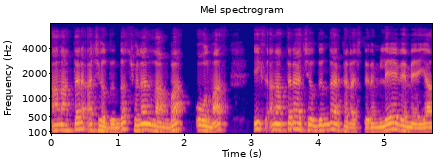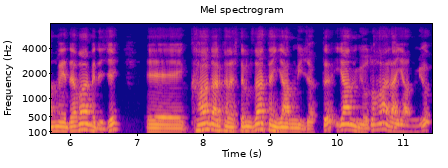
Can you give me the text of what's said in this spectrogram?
anahtarı açıldığında sönen lamba olmaz. X anahtarı açıldığında arkadaşlarım L ve M yanmaya devam edecek. Ee, K da arkadaşlarım zaten yanmayacaktı. Yanmıyordu. Hala yanmıyor.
